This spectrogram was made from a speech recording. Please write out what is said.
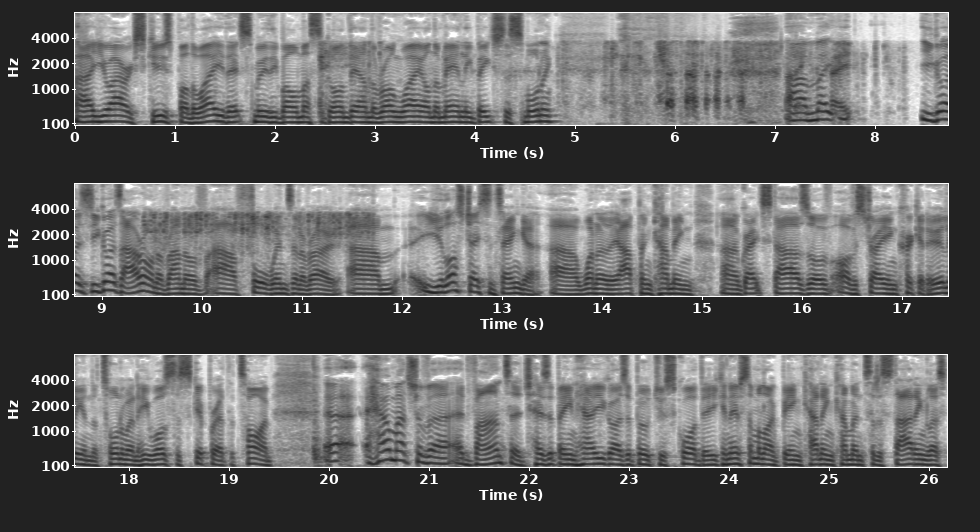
Uh, you are excused, by the way. That smoothie bowl must have gone down the wrong way on the Manly beach this morning. uh, mate, you guys, you guys are on a run of uh, four wins in a row. Um, you lost Jason Sangha, uh, one of the up and coming uh, great stars of, of Australian cricket early in the tournament. He was the skipper at the time. Uh, how much of an advantage has it been how you guys have built your squad that you can have someone like Ben Cutting come into the starting list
